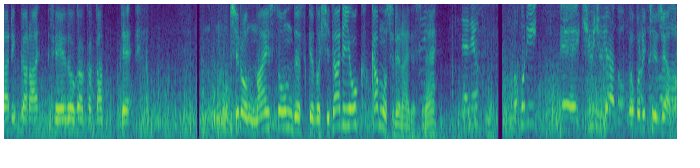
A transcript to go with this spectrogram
左からフェードがかかってもちろんナイスオンですけど左奥かもしれないですね。左奥。残り、えー、90ヤード。残り90ヤード。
